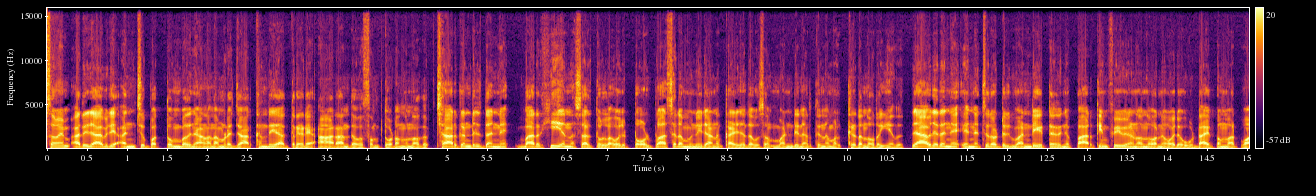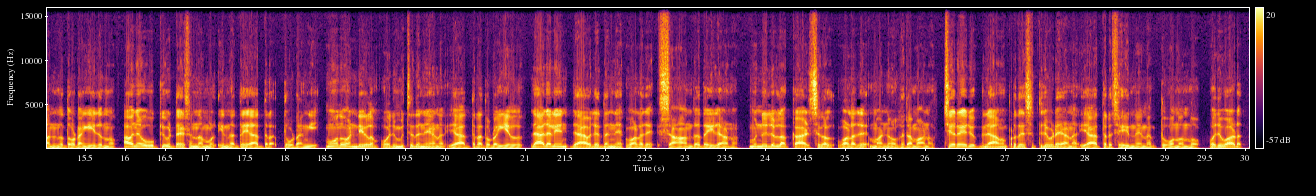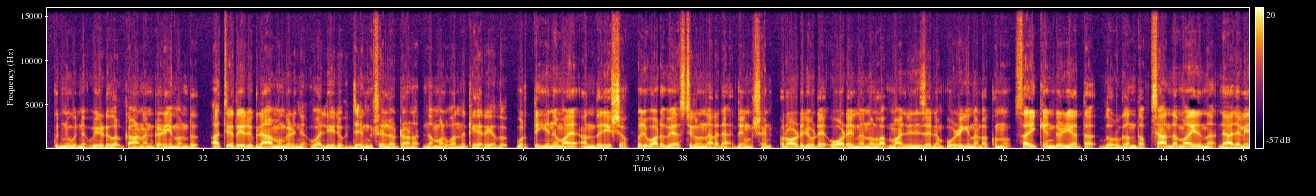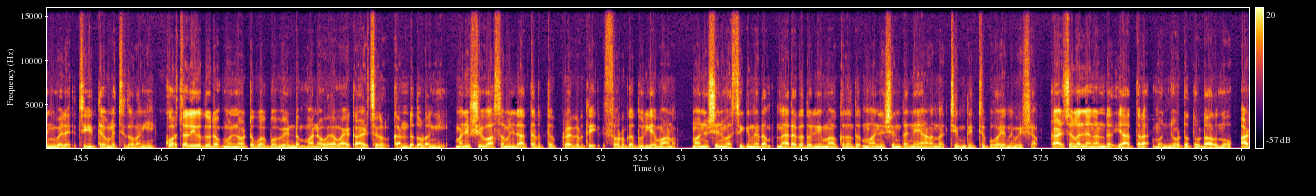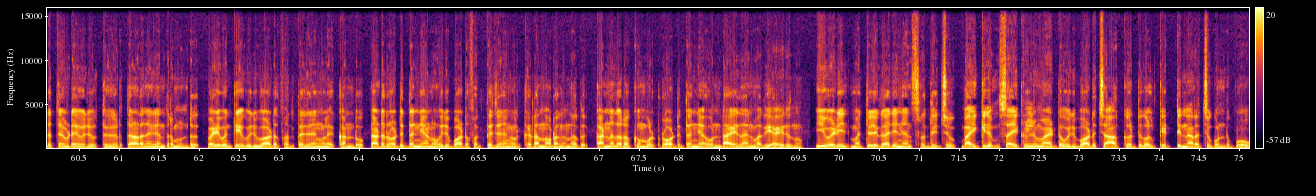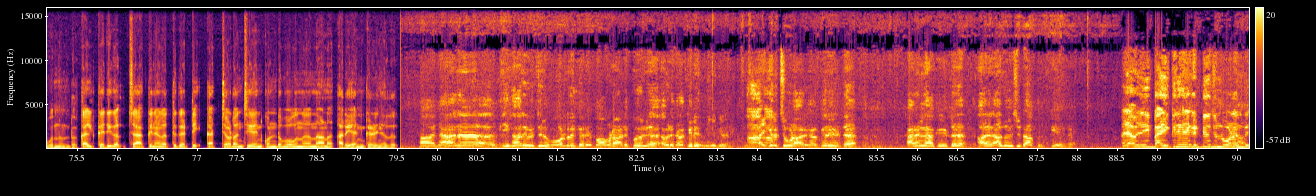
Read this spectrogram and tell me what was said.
സമയം അതിരാവിലെ അഞ്ച് പത്തൊമ്പതിനാണ് നമ്മുടെ ജാർഖണ്ഡ് യാത്രയുടെ ആറാം ദിവസം തുടങ്ങുന്നത്. ജാർഖണ്ഡിൽ തന്നെ ബർഹി എന്ന സ്ഥലത്തുള്ള ഒരു ടോൾ പ്ലാസയുടെ മുന്നിലാണ് കഴിഞ്ഞ ദിവസം വണ്ടി നിർത്തി നമ്മൾ കിടന്നുറങ്ങിയത്. രാവിലെ തന്നെ എൻ എച്ച് റോട്ടിൽ വണ്ടി ഇട്ടതിന് പാർക്കിംഗ് ഫീ വേണമെന്ന് പറഞ്ഞ് ഓരോ ഉടായ്പന്മാർ വന്നു തുടങ്ങിയിരുന്നു. അവനെ ഊക്കി വിട്ട ശേഷം നമ്മൾ ഇന്നത്തെ യാത്ര തുടങ്ങി. മൂന്ന് വണ്ടികളും ഒരുമിച്ച് തന്നെയാണ് യാത്ര തുടങ്ങിയത്. രാജളിയൻ രാവിലെ തന്നെ വളരെ ശാന്തതയിലാണ്. മുന്നിലുള്ള കാഴ്ചകൾ വളരെ മനോഹരമാണ്. ചെറിയൊരു ഗ്രാമപ്രദേശത്തിലൂടെയാണ് യാത്ര ചെയ്യുന്നതെന്ന് തോന്നുന്നു. ഒരുപാട് കുഞ്ഞു കുഞ്ഞു വീടുകൾ കാണാൻ കഴിയുന്നുണ്ട്. ആ ചെറിയൊരു ഗ്രാമം കഴിഞ്ഞ് വലിയൊരു ജംഗ്ഷനിലോട്ടാണ് നമ്മൾ വന്ന് കയറിയത്. വൃത്തിഹീനമായ അന്തരീക്ഷം ഒരുപാട് വേസ്റ്റുകൾ നിറഞ്ഞ ജംഗ്ഷൻ റോഡിലൂടെ ഓടയിൽ നിന്നുള്ള മലിനജലം ഒഴുകി നടക്കുന്നു. സഹിക്കാൻ കഴിയാത്ത ദുർഗന്ധം ശാന്തമായിരുന്ന ലാലലിയൻ വരെ ചീത്ത വിളിച്ചു തുടങ്ങി. കുറച്ചധികം ദൂരം മുന്നോട്ട് പോയപ്പോൾ വീണ്ടും മനോഹരമായ കാഴ്ചകൾ കണ്ടു തുടങ്ങി. മനുഷ്യവാസമില്ലാത്തടത്ത് പ്രകൃതി സ്വർഗതുല്യമാണ് മനുഷ്യൻ വസിക്കുന്നിടം നരകതുല്യമാക്കുന്നത് മനുഷ്യൻ തന്നെയാണെന്ന് ചിന്തിച്ചു പോയ നിമിഷം. കാഴ്ചകളെല്ലാം കണ്ട് യാത്ര മുന്നോട്ട് തുടർന്നു. അടുത്തെവിടെ ഒരു തീർത്ഥാടന കേന്ദ്രമുണ്ട്. വഴിപറ്റി ഒരുപാട് ഭക്തജനങ്ങളെ കണ്ടു. നട റോഡിൽ തന്നെയാണ് ഒരുപാട് ഭക്തജനങ്ങൾ കിടന്നുറങ്ങുന്നത്. കണ്ണ് തുറക്കുമ്പോൾ റോഡിൽ തന്നെ ഉണ്ടായതാൻ മതിയായിരുന്നു. ഈ വഴിയിൽ മറ്റൊരു കാര്യം ഞാൻ ശ്രദ്ധിച്ചു. ബൈക്കിലും സൈക്കിളിലുമായിട്ട് ഒരുപാട് ചാക്കേട്ടുകൾ കെട്ടി നിറച്ചു കൊണ്ടുപോകുന്നുണ്ട്. കൽക്കരികൾ ചാക്കിനകത്ത് കെട്ടി കച്ചവടം ചെയ്യാൻ കൊണ്ടുപോകുന്നതെന്നാണ് അറിയാൻ കഴിഞ്ഞത്. ഞാൻ ബീഹാറിൽ വെച്ചൊരു ഹോട്ടലിൽ കയറിയപ്പോ അവിടെ അടുപ്പിൽ അവർ കൽക്കരി ഭയങ്കര ചൂടാ. അവർ കൽക്കരി ഇട്ട് കനലാക്കിയിട്ട് അത് അത് വെച്ചിട്ട് ആ കുക്ക് ചെയ്യുന്നത് അല്ല അവർ ഈ ബൈക്കിൽ ഇങ്ങനെ കെട്ടി വെച്ചോണ്ട് പോകണം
